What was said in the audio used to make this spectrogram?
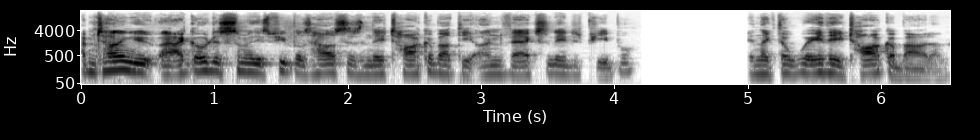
I'm telling you, I go to some of these people's houses and they talk about the unvaccinated people, and like the way they talk about them,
